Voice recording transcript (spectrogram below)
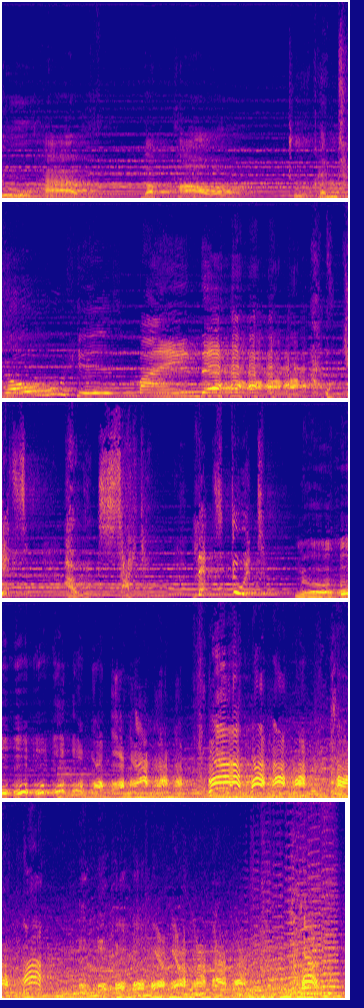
You have the power to control. Control his mind. Oh, yes. How exciting. Let's do it. Hello.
